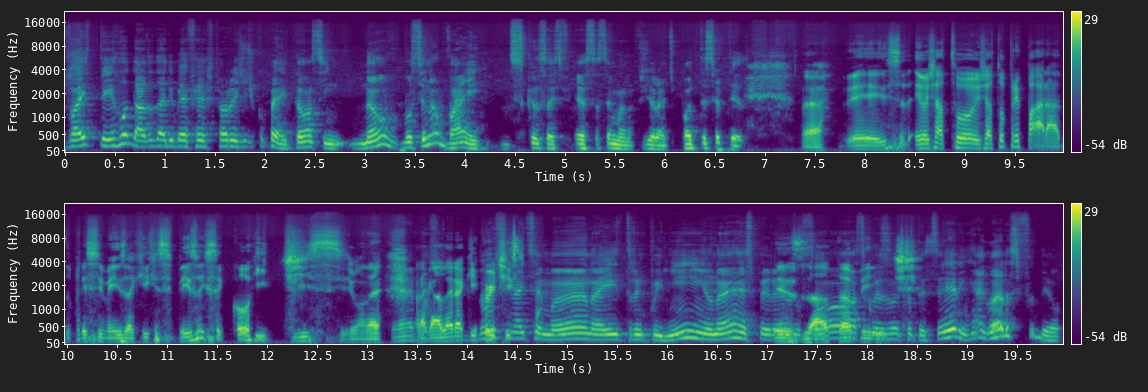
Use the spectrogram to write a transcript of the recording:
vai ter rodada da LBFF para a gente acompanhar. Então, assim, não, você não vai descansar essa semana, Gerard, pode ter certeza. É, eu já tô, já tô preparado para esse mês aqui, que esse mês vai ser corridíssimo, né? É, pra galera que curte. final de semana aí, tranquilinho, né? Esperando Exatamente. só as coisas acontecerem. Agora se fudeu.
